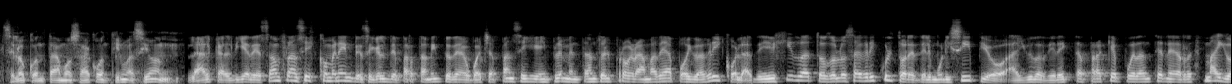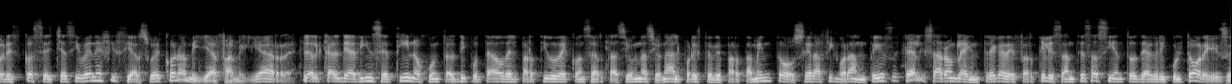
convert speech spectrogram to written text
Se lo contamos a continuación. La alcaldía de San Francisco Menéndez en el departamento de Aguachapán sigue implementando el programa de apoyo agrícola dirigido a todos los agricultores del municipio, ayuda directa para que puedan tener mayores cosechas y beneficiar su economía familiar. El alcalde Adín Cetino junto al diputado del Partido de Concertación Nacional por este departamento, Serafín Orantes, realizaron la entrega de fertilizantes a cientos de agricultores,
